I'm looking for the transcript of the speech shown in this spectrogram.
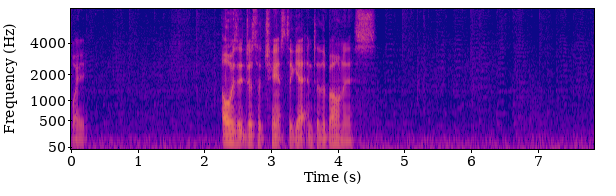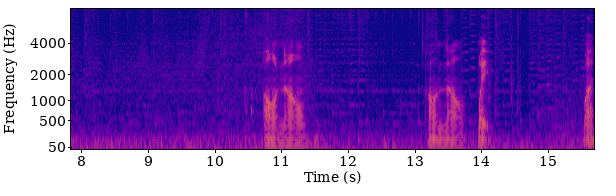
Wait. Oh, is it just a chance to get into the bonus? Oh no. Oh no. Wait. What?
